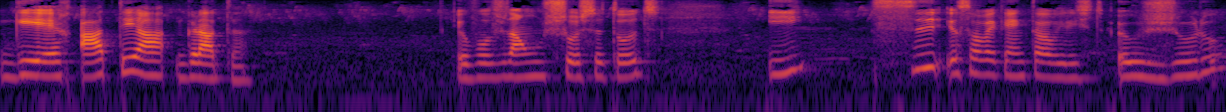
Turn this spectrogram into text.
G-R-A-T-A, grata. Eu vou-vos dar um xoxo a todos e se eu souber quem é que está a ouvir isto, eu juro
